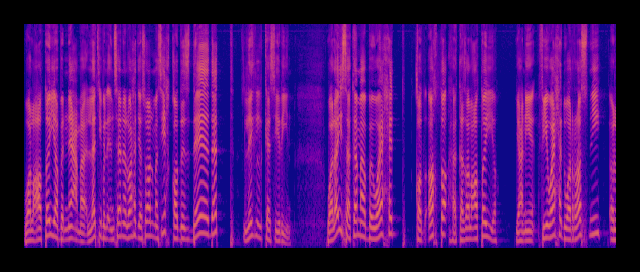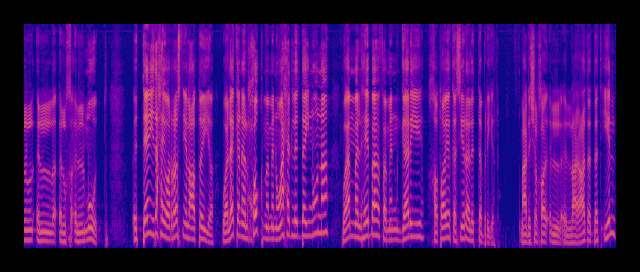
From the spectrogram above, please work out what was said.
والعطية بالنعمة التي بالإنسان الواحد يسوع المسيح قد ازدادت للكثيرين وليس كما بواحد قد أخطأ هكذا العطية. يعني في واحد ورثني الموت التاني ده هيورثني العطية ولكن الحكم من واحد للدينونة وأما الهبة فمن جري خطايا كثيرة للتبرير. معلش العدد ده تقيل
